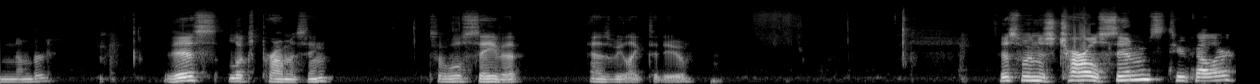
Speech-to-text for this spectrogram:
Numbered. This looks promising, so we'll save it as we like to do. This one is Charles Sims, two color.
